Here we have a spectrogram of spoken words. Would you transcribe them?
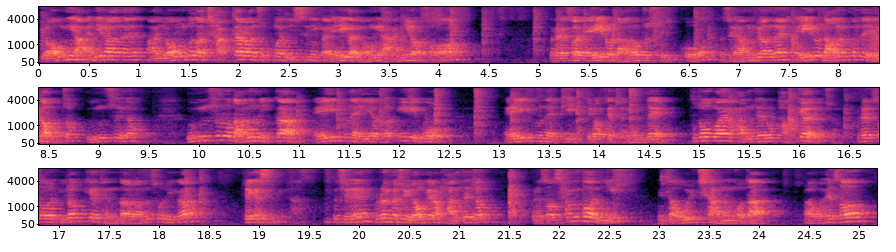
0이 아니라는 아 0보다 작다라는 조건이 있으니까 a가 0이 아니어서 그래서 a로 나눠줄 수 있고 그래서 양변을 a로 나눌 건데 얘가 뭐죠? 음수예요. 음수로 나누니까 a분의 a여서 1이고 a분의 b 이렇게 되는데 부동과의 반대로 바뀌어야 되죠. 그래서 이렇게 된다라는 소리가 되겠습니다. 그치? 그러니까 지금 여기랑 반대죠? 그래서 3번이 일단 옳지 않은 거다 라고 해서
